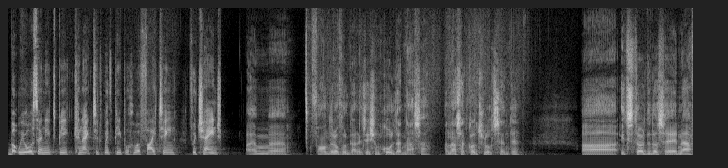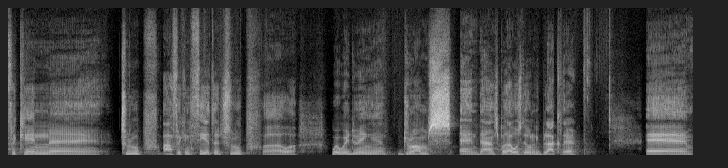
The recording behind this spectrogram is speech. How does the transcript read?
But we also need to be connected with people who are fighting for change. I'm a founder of an organization called ANASA, ANASA Cultural Center. Uh, it started as an African uh, troupe, African theater troupe, uh, where we're doing drums and dance, but I was the only black there. And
